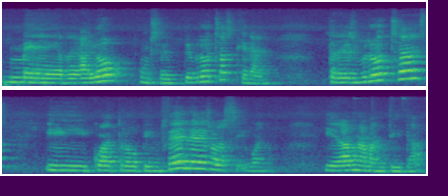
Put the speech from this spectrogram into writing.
me regaló un set de brochas que eran tres brochas y cuatro pinceles o así, bueno, y era una mantita.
